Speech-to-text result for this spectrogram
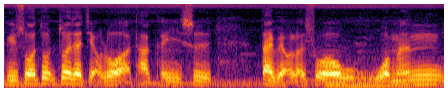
比如说坐坐在角落，它可以是代表了说我们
